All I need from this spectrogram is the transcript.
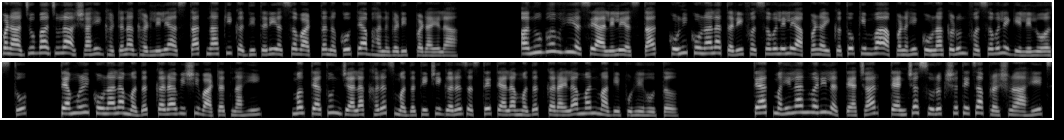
पण आजूबाजूला अशाही घटना घडलेल्या असतात ना की कधीतरी असं वाटतं नको त्या भानगडीत पडायला. अनुभवही असे आलेले असतात कोणी कोणाला तरी फसवलेले आपण ऐकतो किंवा आपणही कोणाकडून फसवले गेलेलो असतो त्यामुळे कोणाला मदत करावीशी वाटत नाही मग त्यातून ज्याला खरंच मदतीची गरज असते त्याला मदत करायला मन मागे पुढे होतं. त्यात महिलांवरील अत्याचार त्यांच्या सुरक्षतेचा प्रश्न आहेच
